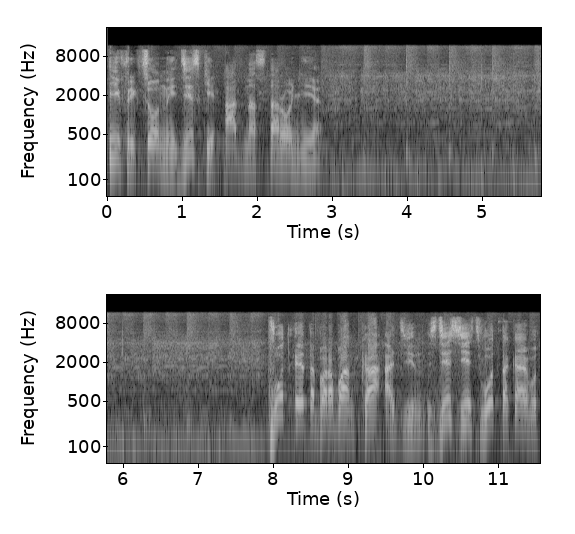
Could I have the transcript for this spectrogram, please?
И фрикционные диски односторонние. Вот это барабан К1. Здесь есть вот такая вот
